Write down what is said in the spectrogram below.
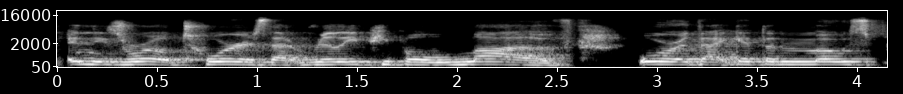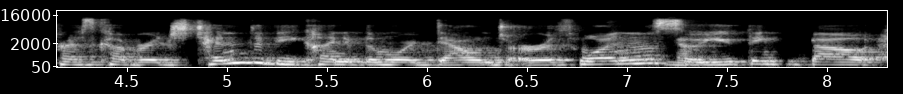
in these royal tours that really people love or that get the most press coverage tend to be kind of the more down to earth ones. Yeah. So you think about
